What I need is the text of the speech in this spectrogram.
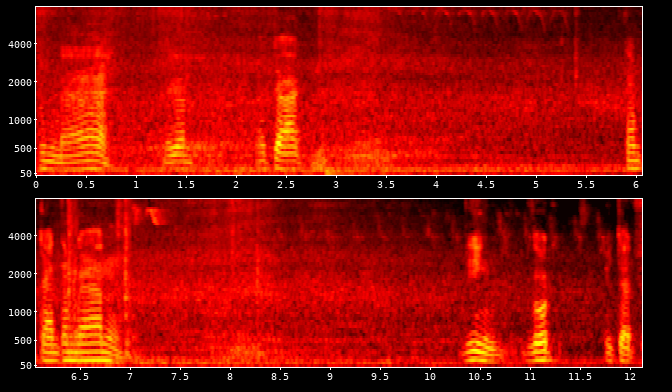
ทุ่งนาเรียนมาจากทำการทำงาน วิ่งรถไปจัดไฟ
